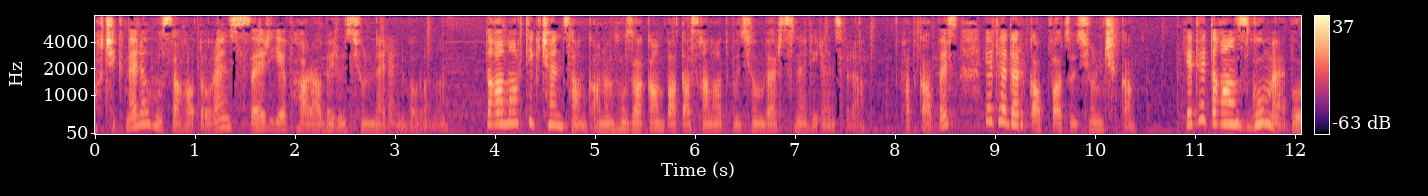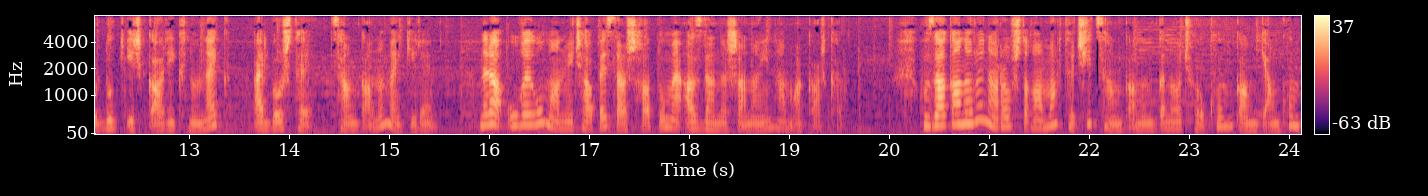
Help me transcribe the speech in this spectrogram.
Աղջիկները հուսահատորեն սեր եւ հարաբերություններ են որոնում։ Տղամարդիկ չեն ցանկանում հուզական պատասխանատվություն վերցնել իրենց վրա հատկապես եթե դեռ կապվածություն չկա։ Եթե տղան զգում է, որ դուք իր կարիքն ունեք, այլ ոչ թե ցանկանում եք իրեն, նրա ուղեղում անմիջապես աշխատում է ազդանշանային համակարգը։ Հուզականորեն առողջ տղամարդը չի ցանկանում կնոջ հոգում կամ կյանքում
